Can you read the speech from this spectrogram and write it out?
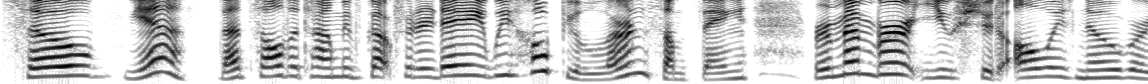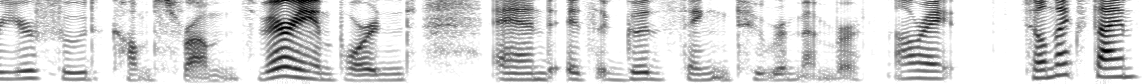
So, yeah, that's all the time we've got for today. We hope you learned something. Remember, you should always know where your food comes from. It's very important, and it's a good thing to remember. All right, till next time,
